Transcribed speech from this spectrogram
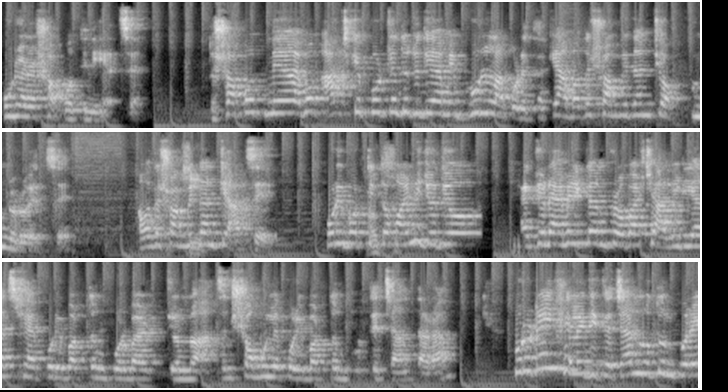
উনারা শপথ নিয়েছেন। তো শপথ নেওয়া এবং আজকে পর্যন্ত যদি আমি ভুল না করে থাকি আমাদের সংবিধানটি অক্ষুণ্ণ রয়েছে। আমাদের সংবিধানটি আছে। পরিবর্তিত আচ্ছা। হয়নি যদিও একজন আমেরিকান প্রবাসী আলী রিয়াজ সাহেব পরিবর্তন করবার জন্য আছেন সমূলে পরিবর্তন করতে চান তারা। পুরোটাই ফেলে দিতে চান নতুন করে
